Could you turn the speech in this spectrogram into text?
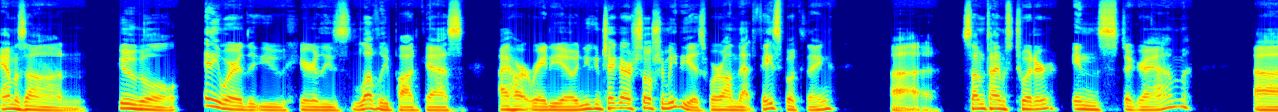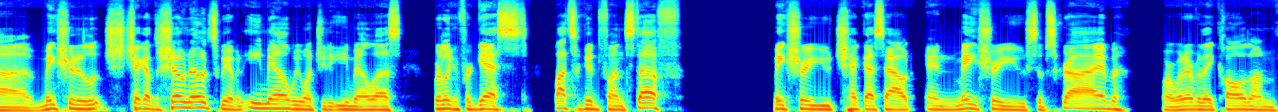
Amazon, Google, anywhere that you hear these lovely podcasts, iHeartRadio, and you can check our social medias. We're on that Facebook thing, uh, sometimes Twitter, Instagram. Uh, make sure to check out the show notes. We have an email. We want you to email us. We're looking for guests. Lots of good, fun stuff. Make sure you check us out and make sure you subscribe or whatever they call it on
